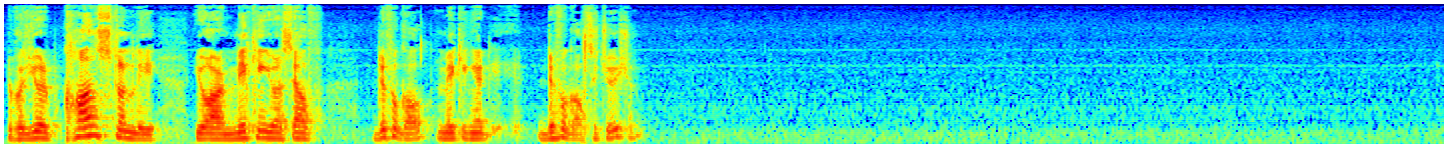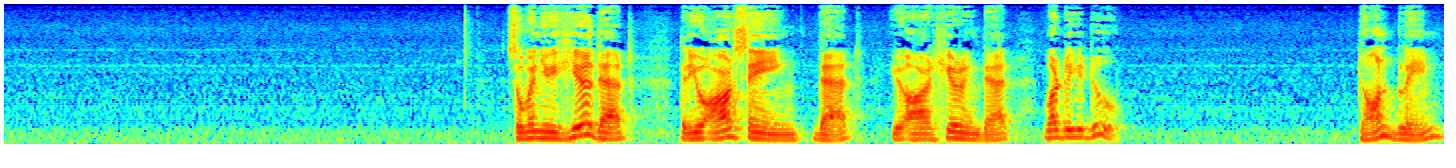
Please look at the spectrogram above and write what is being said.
Because you're constantly, you are making yourself difficult, making it difficult situation. So when you hear that, that you are saying that, you are hearing that, what do you do? Don't blame.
